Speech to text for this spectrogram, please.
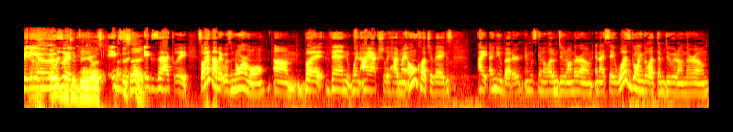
videos. Every, with- YouTube video is Ex- this egg. Exactly. So I thought it was normal. Um, but then when I actually had my own clutch of eggs, I, I knew better and was going to let them do it on their own. And I say was going to let them do it on their own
